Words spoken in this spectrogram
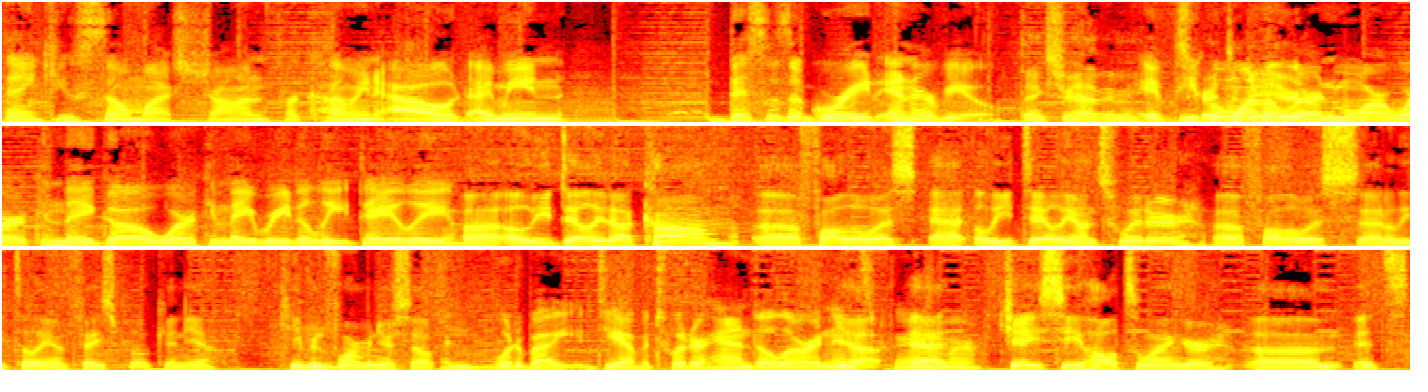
Thank you so much, John, for coming out. I mean, this was a great interview. Thanks for having me. If It's people want to learn more, where can they go? Where can they read Elite Daily? Uh, EliteDaily.com. Uh, follow us at Elite Daily on Twitter. Uh, follow us at Elite Daily on Facebook. And yeah, keep informing yourself. and what about do you have a Twitter handle or an yeah, Instagram? at Or? JC Haltiwanger. Um, it's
